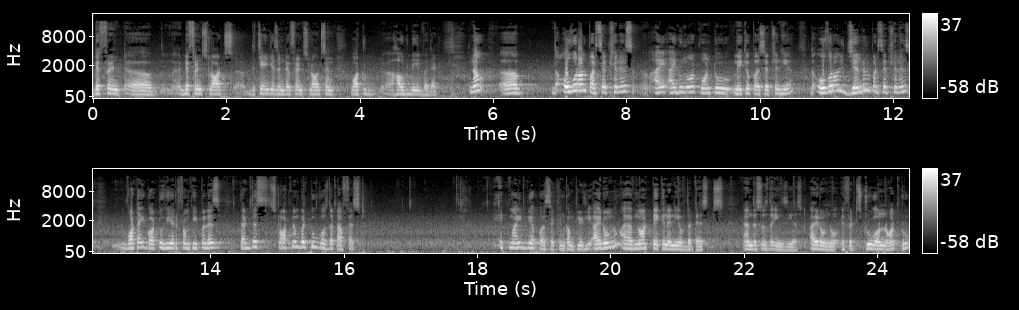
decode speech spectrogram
different uh, different slots, uh, the changes in different slots, and what to, how to deal with it. Now the overall perception is I, I do not want to make a perception here the overall general perception is what i got to hear from people is that this slot number 2 was the toughest it might be a perception completely i don't know i have not taken any of the tests and this is the easiest. I don't know if it's true or not true,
